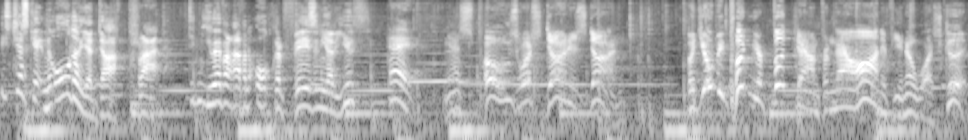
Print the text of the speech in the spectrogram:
He's just getting older, you dark prat. Didn't you ever have an awkward phase in your youth? Hey, I suppose what's done is done. But you'll be putting your foot down from now on if you know what's good.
